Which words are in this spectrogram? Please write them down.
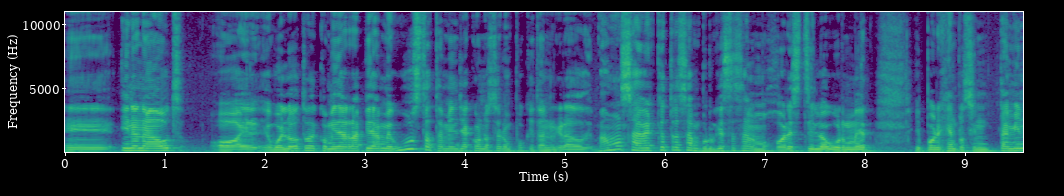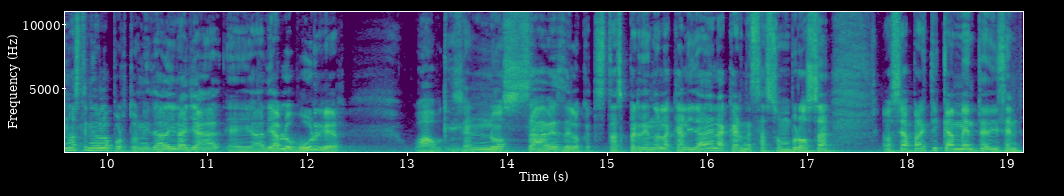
eh, In and Out o el, o el otro de comida rápida, me gusta también ya conocer un poquito en el grado de. Vamos a ver qué otras hamburguesas a lo mejor estilo gourmet. Y por ejemplo, si también no has tenido la oportunidad de ir allá eh, a Diablo Burger. Wow, o sea, no sabes de lo que te estás perdiendo. La calidad de la carne es asombrosa. O sea, prácticamente dicen,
